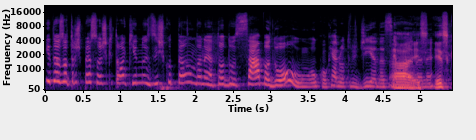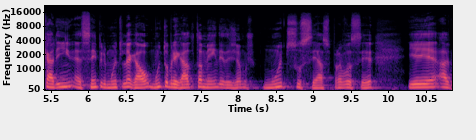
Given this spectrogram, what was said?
e das outras pessoas que estão aqui nos escutando, né? Todo sábado ou, ou qualquer outro dia da semana, ah, esse, né? esse carinho é sempre muito legal. Muito obrigado também. Desejamos muito sucesso para você. E a-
